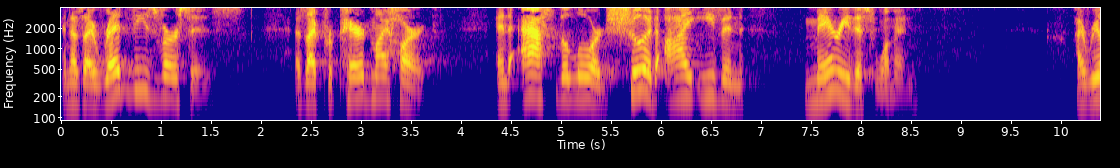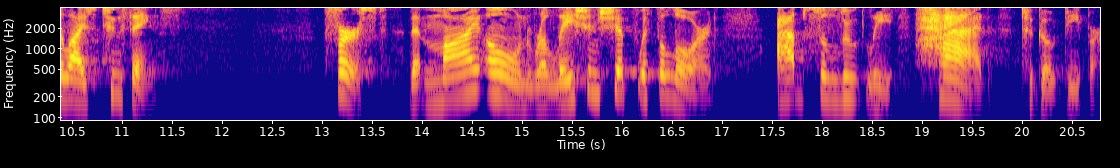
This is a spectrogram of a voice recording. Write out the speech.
And as I read these verses, as I prepared my heart and asked the Lord, should I even marry this woman? I realized two things. First, that my own relationship with the Lord absolutely had to go deeper.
